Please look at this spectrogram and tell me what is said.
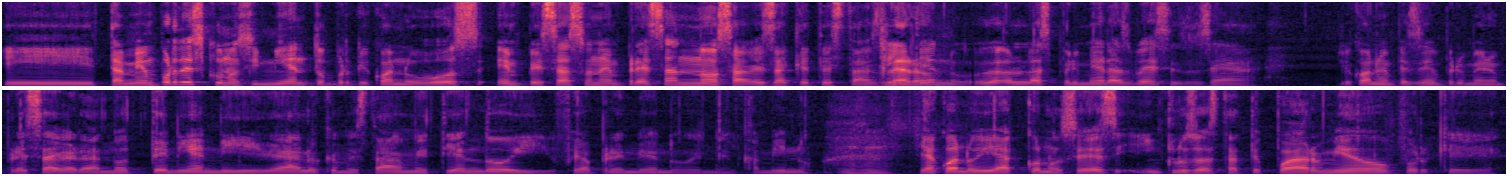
Y también por desconocimiento, porque cuando vos empezás una empresa no sabes a qué te estás metiendo. Las primeras veces, o sea, yo cuando empecé mi primera empresa, de verdad no tenía ni idea de lo que me estaba metiendo y fui aprendiendo en el camino. Ya cuando ya conoces, incluso hasta te puede dar miedo porque,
